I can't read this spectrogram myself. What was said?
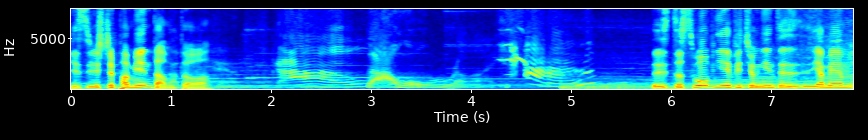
Jezu, jeszcze pamiętam to. To jest dosłownie wyciągnięte. Ja miałem.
